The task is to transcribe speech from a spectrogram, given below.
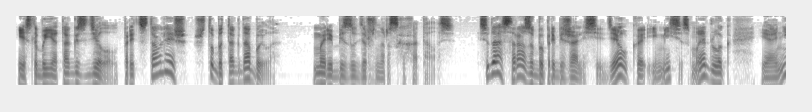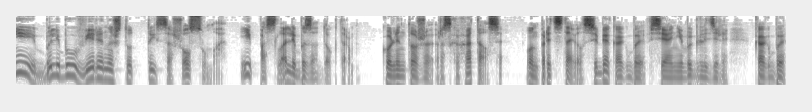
Если бы я так сделал, представляешь, что бы тогда было? Мэри безудержно расхохоталась. Сюда сразу бы прибежали сиделка и миссис Медлок, и они были бы уверены, что ты сошел с ума, и послали бы за доктором. Колин тоже расхохотался. Он представил себе, как бы все они выглядели, как бы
